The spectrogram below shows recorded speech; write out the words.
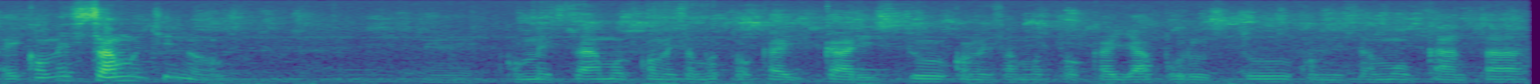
Aí começamos de novo. Começamos, começamos a tocar cariçu, começamos a tocar iapurutu, começamos a cantar.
